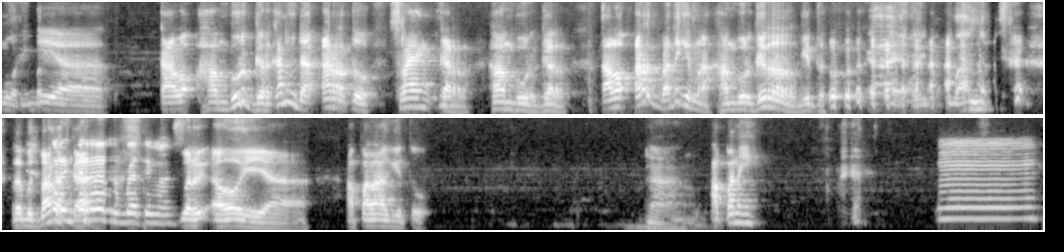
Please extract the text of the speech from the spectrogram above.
gua ribet. Iya. Kalau hamburger kan udah R tuh, slanker, hamburger. Kalau R berarti gimana? Hamburger gitu. Ya, ribet banget. Rebut banget kan? Berarti mas. Ber- oh iya. Apalagi tuh. Nah, apa nih? Hmm,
